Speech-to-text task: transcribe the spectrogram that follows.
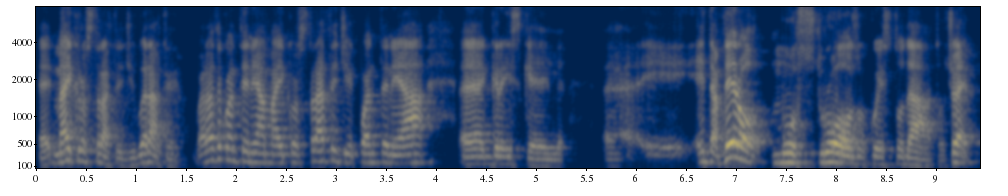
eh, MicroStrategy, guardate, guardate quante ne ha MicroStrategy e quante ne ha eh, grayscale. Eh, è, davvero mostruoso questo dato, cioè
